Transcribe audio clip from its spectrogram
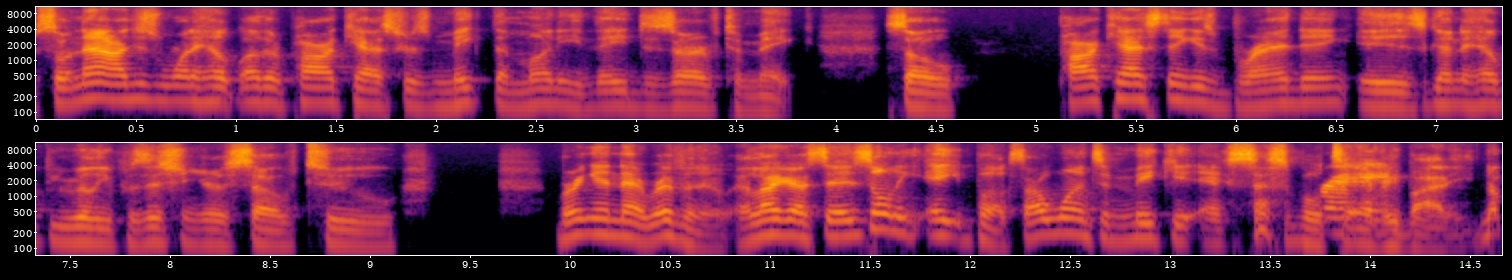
So now I just want to help other podcasters make the money they deserve to make. So podcasting is branding is going to help you really position yourself to bring in that revenue. And like I said, it's only eight bucks. I wanted to make it accessible right. to everybody. No,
